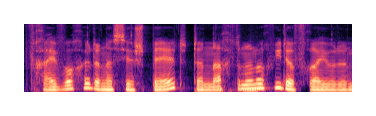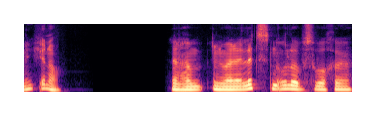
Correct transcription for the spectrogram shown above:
Freiwoche, dann hast du ja spät, dann Nacht und dann mhm. noch wieder frei, oder nicht? Genau. Dann haben in meiner letzten Urlaubswoche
